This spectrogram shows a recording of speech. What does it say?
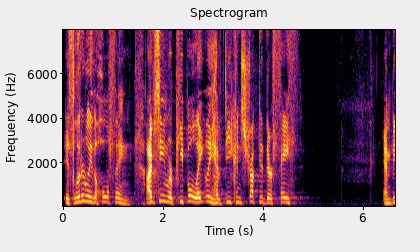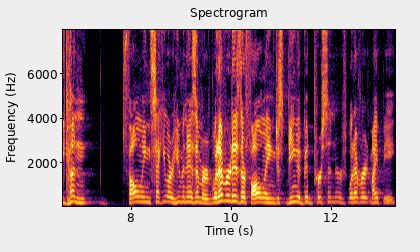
It's literally the whole thing. I've seen where people lately have deconstructed their faith and begun following secular humanism or whatever it is they're following, just being a good person or whatever it might be.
